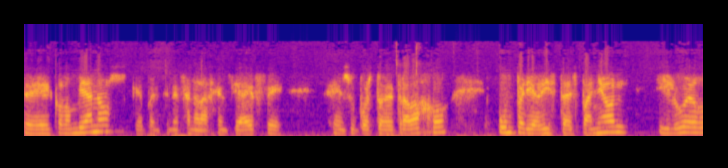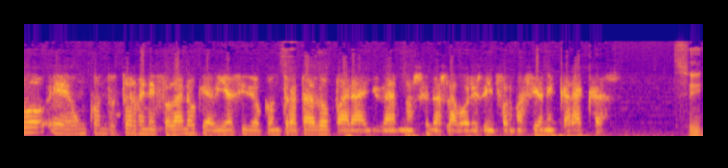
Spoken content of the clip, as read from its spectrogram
eh, colombianos que pertenecen a la agencia EFE en su puesto de trabajo, un periodista español y luego eh, un conductor venezolano que había sido contratado para ayudarnos en las labores de información en Caracas. Sí.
